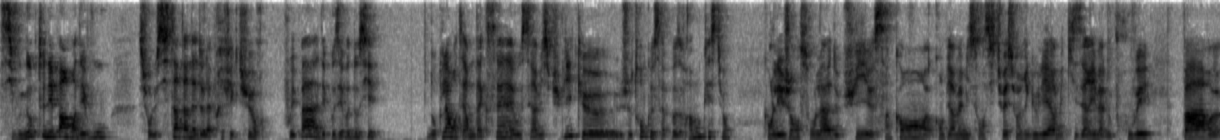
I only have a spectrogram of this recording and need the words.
si vous n'obtenez pas un rendez-vous sur le site internet de la préfecture, vous pouvez pas déposer votre dossier. Donc là, en termes d'accès aux services publics, euh, je trouve que ça pose vraiment question. Quand les gens sont là depuis 5 ans, euh, quand bien même ils sont en situation irrégulière, mais qu'ils arrivent à le prouver par euh,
